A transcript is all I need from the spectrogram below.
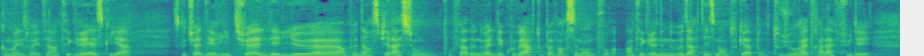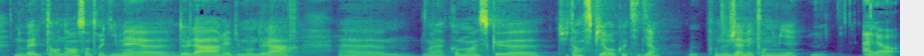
comment ils ont été intégrés? Est-ce qu'il y a, est-ce que tu as des rituels, des lieux un peu d'inspiration pour faire de nouvelles découvertes ou pas forcément pour intégrer de nouveaux artistes, mais en tout cas pour toujours être à l'affût des nouvelles tendances entre guillemets de l'art et du monde de l'art? Voilà, comment est-ce que tu t'inspires au quotidien? Pour ne jamais t'ennuyer Alors,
